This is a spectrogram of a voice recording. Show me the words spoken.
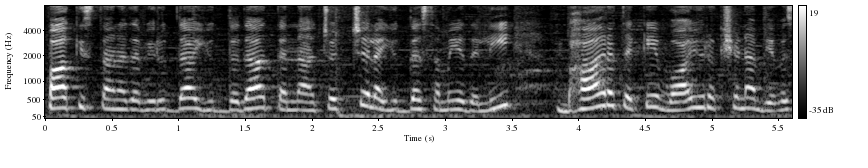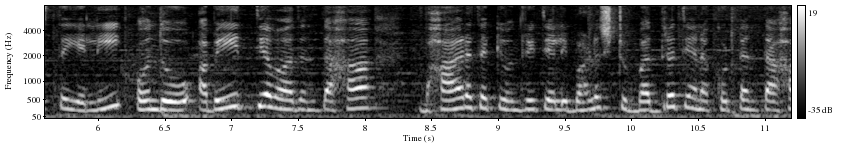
ಪಾಕಿಸ್ತಾನದ ವಿರುದ್ಧ ಯುದ್ಧದ ತನ್ನ ಚೊಚ್ಚಲ ಯುದ್ಧ ಸಮಯದಲ್ಲಿ ಭಾರತಕ್ಕೆ ವಾಯು ರಕ್ಷಣಾ ವ್ಯವಸ್ಥೆಯಲ್ಲಿ ಒಂದು ಅಭೇದ್ಯವಾದಂತಹ ಭಾರತಕ್ಕೆ ಒಂದು ರೀತಿಯಲ್ಲಿ ಬಹಳಷ್ಟು ಭದ್ರತೆಯನ್ನು ಕೊಟ್ಟಂತಹ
